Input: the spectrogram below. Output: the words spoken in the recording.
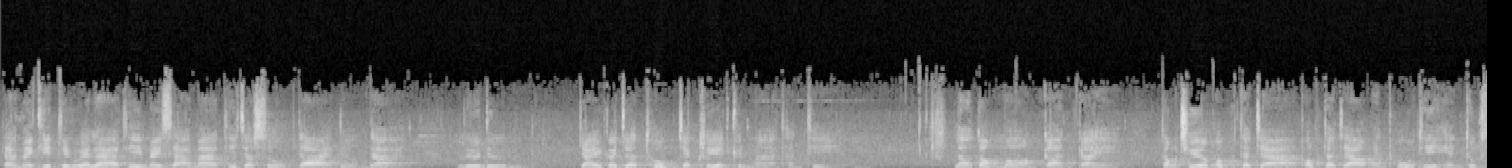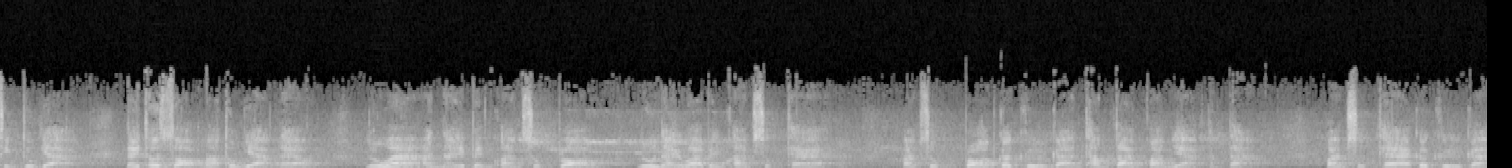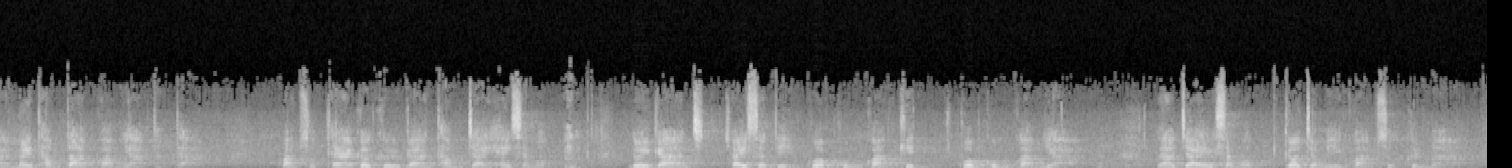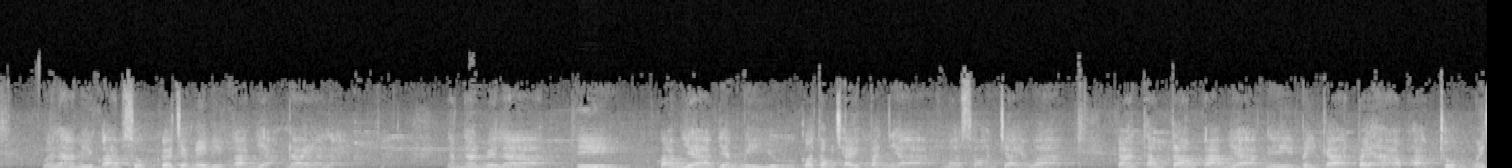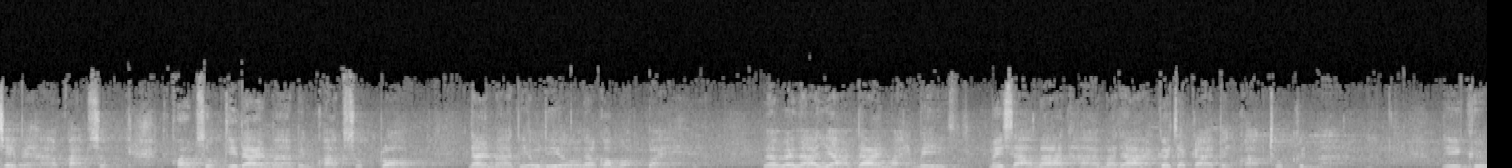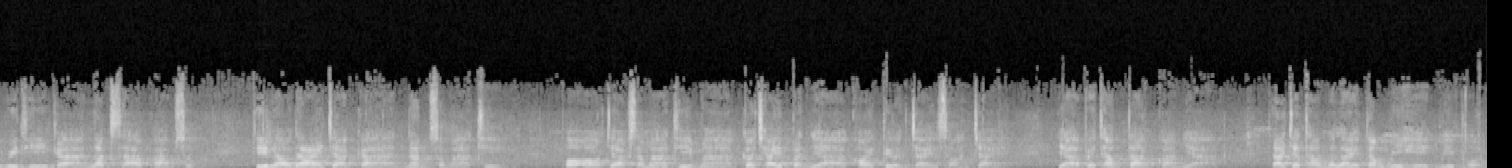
แต่ไม่คิดถึงเวลาที่ไม่สามารถที่จะสูบได้ดื่มได้ หรือดื่ม ใจก็จะทุกข์จะเครียดขึ้นมาทันที เราต้องมองการไกล ต้องเชื่อพระพุทธเจ้า พระพุทธเจ้าเป็นผู้ที่เห็นทุกสิ่งทุกอย่าง ได้ทดสอบมาทุกอย่างแล้ว รู้ว่าอันไหนเป็นความสุขปลอม รู้ไหนว่าเป็นความสุขแท้ ความสุขปลอมก็คือการทำตามความอยากต่างๆ ความสุขแท้ก็คือการไม่ทำตามความอยากต่างๆความสุขแท้ก็คือการทำใจให้สงบ ด้วยการใช้สติควบคุมความคิด ควบคุมความอยาก แล้วใจสงบก็จะมีความสุขขึ้นมา เวลามีความสุขก็จะไม่มีความอยากได้อะไร ดังนั้นเวลาที่ความอยากยังมีอยู่ก็ต้องใช้ปัญญามาสอนใจว่า การทำตามความอยากนี้เป็นการไปหาความทุกข์ไม่ใช่ไปหาความสุข ความสุขที่ได้มาเป็นความสุขปลอม ได้มาเดี๋ยวเดียวแล้วก็หมดไป แล้วเวลาอยากได้ใหม่ไม่ไม่สามารถหามาได้ก็จะกลายเป็นความทุกข์ขึ้นมา นี่คือวิธีการรักษาความสุขที่เราได้จากการนั่งสมาธิ พอออกจากสมาธิมาก็ใช้ปัญญาคอยเตือนใจสอนใจ อย่าไปทำตามความอยาก ถ้าจะทำอะไรต้องมีเหตุมีผล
